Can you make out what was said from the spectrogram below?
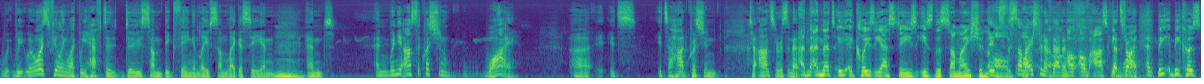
we, we're always feeling like we have to do some big thing and leave some legacy, and Mm. and and when you ask the question why, uh, it's it's a hard question to answer, isn't it? And, and that's Ecclesiastes is the summation. It's of, the summation of that of, of asking. That's why. right. And- Be, because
